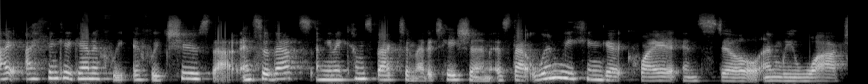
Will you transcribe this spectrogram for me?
I, I think again if we if we choose that and so that's i mean it comes back to meditation is that when we can get quiet and still and we watch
